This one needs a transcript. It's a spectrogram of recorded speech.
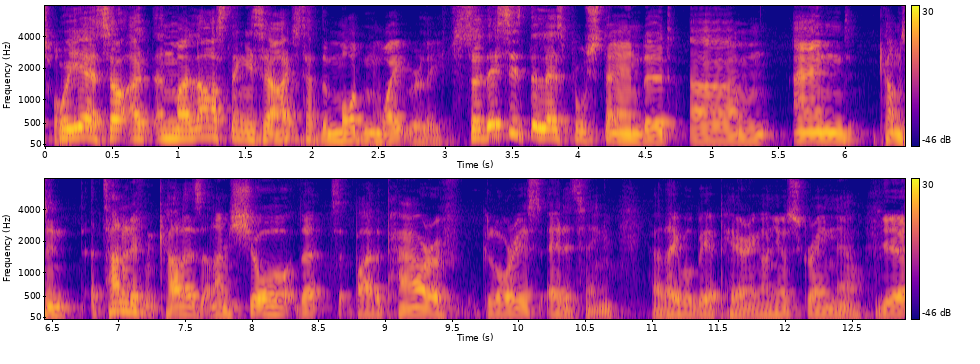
this one? Well, yeah. So, I, and my last thing is, uh, I just have the modern weight relief. So this is the Les Paul Standard, um, and comes in a ton of different colours. And I'm sure that by the power of glorious editing, uh, they will be appearing on your screen now. Yeah.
